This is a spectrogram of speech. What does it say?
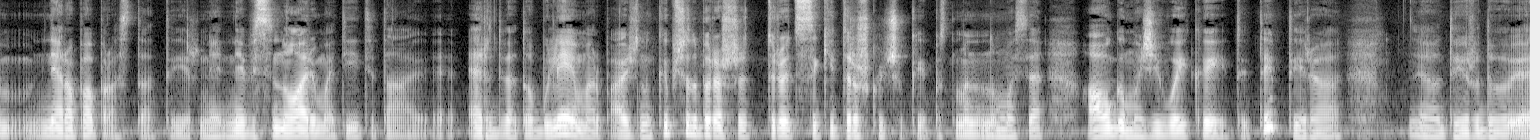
nėra paprasta. Tai ir ne, ne visi nori matyti tą erdvę tobulėjimą. Ar pavyzdžiui nu kaip čia dabar aš turiu atsisakyti traškučių kai pas mane namuose auga maži vaikai. Tai taip tai yra e, tai ir du- e,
